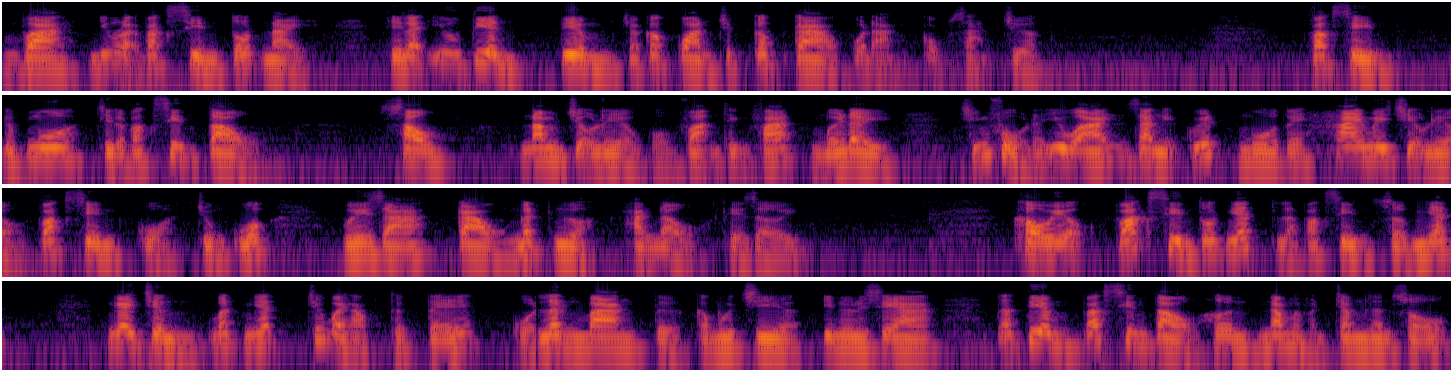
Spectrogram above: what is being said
Và những loại vaccine tốt này thì lại ưu tiên tiêm cho các quan chức cấp cao của Đảng Cộng sản trước. Vaccine được mua chỉ là vaccine tàu. Sau 5 triệu liều của Vạn Thịnh Phát mới đây, chính phủ đã ưu ái ra nghị quyết mua tới 20 triệu liều vaccine của Trung Quốc với giá cao ngất ngược hàng đầu thế giới. Khẩu hiệu vaccine tốt nhất là vaccine sớm nhất, nghe chừng bất nhất trước bài học thực tế của lân bang từ Campuchia, Indonesia đã tiêm vaccine tàu hơn 50% dân số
